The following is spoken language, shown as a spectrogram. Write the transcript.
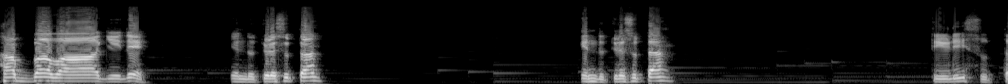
ಹಬ್ಬವಾಗಿದೆ ಎಂದು ತಿಳಿಸುತ್ತಾ? ಎಂದು ತಿಳಿಸುತ್ತ? ತಿಳಿಸುತ್ತ?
